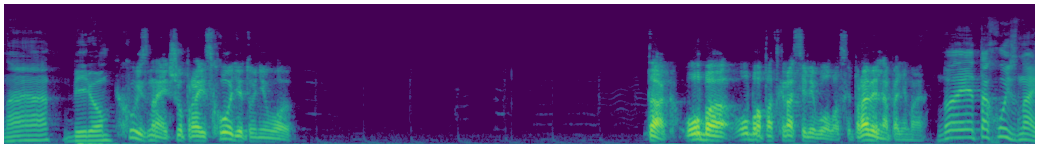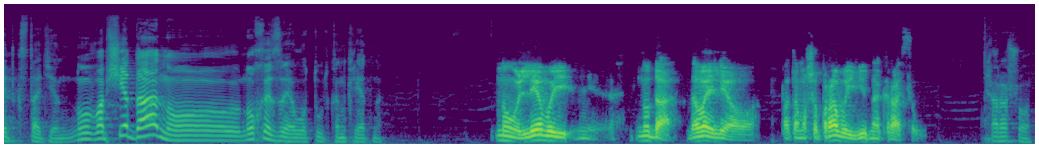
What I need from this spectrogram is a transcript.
Ага, берем. Хуй знает, что происходит у него. Так, оба, оба подкрасили волосы, правильно понимаю? Ну, это хуй знает, кстати. Ну, вообще да, но, но хз вот тут конкретно. Ну, левый... Ну да, давай левого. Потому что правый, видно, красил. Хорошо.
